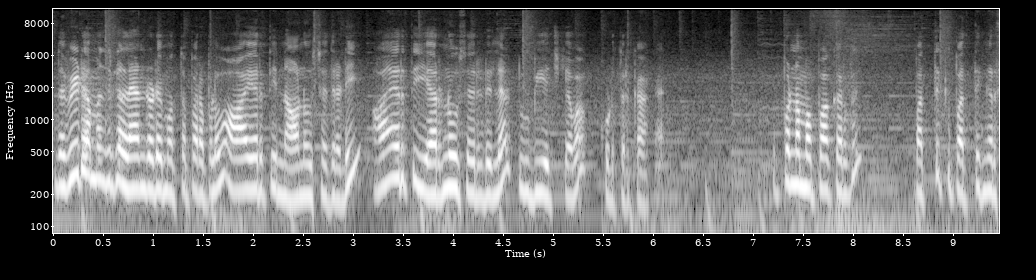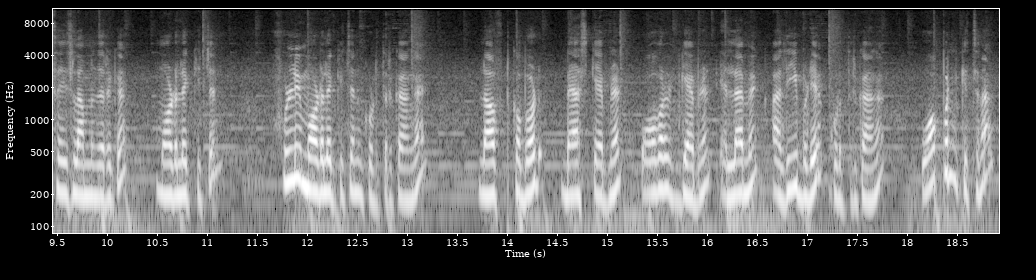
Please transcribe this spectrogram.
இந்த வீடு அமைஞ்சிருக்க லேண்டோடைய மொத்த பரப்பளவு ஆயிரத்தி நானூறு சதுரடி ஆயிரத்தி இரநூறு சதுரடியில் டூ பிஹெச்கேவாக கொடுத்துருக்காங்க. இப்போ நம்ம பார்க்குறது பத்துக்கு பத்துங்கிற சைஸில் அமைஞ்சிருக்க modular kitchen fully modular kitchen கொடுத்துருக்காங்க. Loft cupboard base cabinet over cabinet எல்லாமே அதிகப்படியாக கொடுத்துருக்காங்க. ஓப்பன் கிச்சனாக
